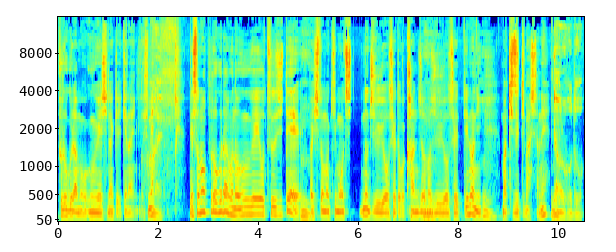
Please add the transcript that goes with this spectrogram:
プログラムを運営しなきゃいけないんですね。はいで、そのプログラムの運営を通じて、やっぱ人の気持ちの重要性とか感情の重要性っていうのに、まあ気づきましたね。なるほど。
